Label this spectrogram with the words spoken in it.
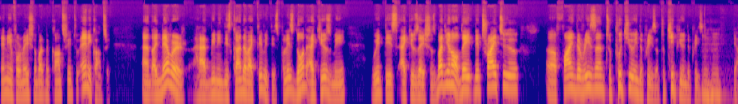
any information about my country to any country. And I never had been in these kind of activities. Please don't accuse me with these accusations. But you know, they they try to uh, find a reason to put you in the prison, to keep you in the prison. Mm-hmm. Yeah.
